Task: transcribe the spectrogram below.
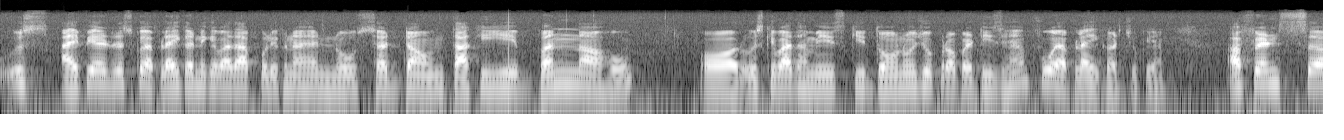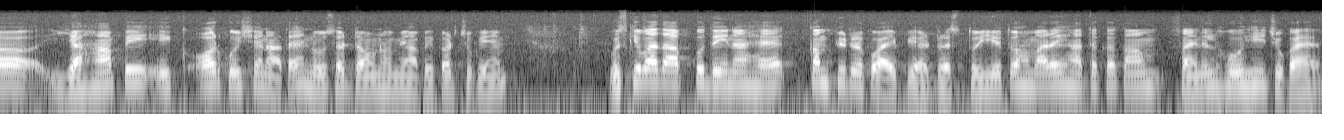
उस आईपी एड्रेस को अप्लाई करने के बाद आपको लिखना है नो शट डाउन ताकि ये बंद ना हो। और उसके बाद हमें इसकी दोनों जो प्रॉपर्टीज़ हैं, वो अप्लाई कर चुके हैं। अब फ्रेंड्स यहाँ पे एक और क्वेश्चन आता है नो शट डाउन हम यहाँ पे कर चुके हैं। उसके बाद आपको देना है कंप्यूटर को आईपी एड्रेस तो ये तो हमारा यहाँ तक का काम फाइनल हो ही चुका है।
